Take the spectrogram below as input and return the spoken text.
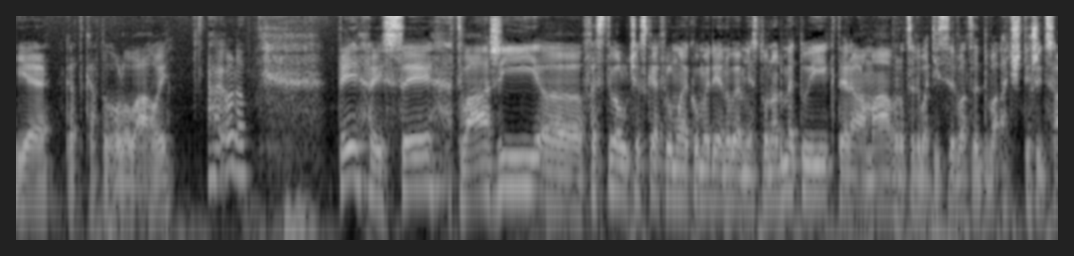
je Katka Toholová. Ahoj. Ahoj, Oldo. Ty jsi tváří uh, festivalu České filmové komedie Nové město nadmetují, která má v roce 2022 40.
